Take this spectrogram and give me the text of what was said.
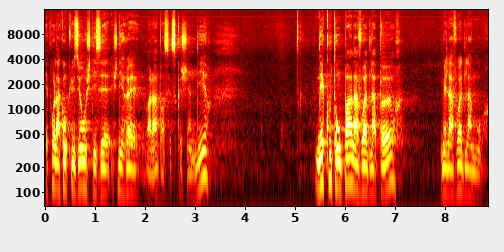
et pour la conclusion, je dirais, voilà, c'est ce que je viens de dire, n'écoutons pas la voix de la peur, mais la voix de l'amour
